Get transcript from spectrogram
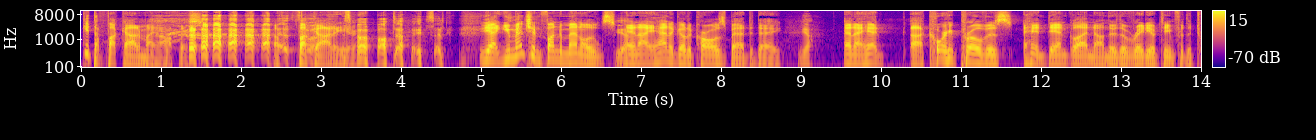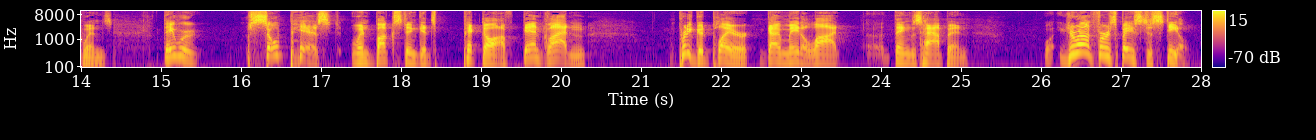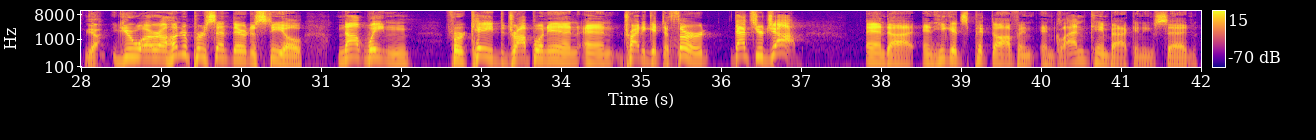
Get the fuck out of my office. the fuck out of here. So Baldelli said, Yeah, you mentioned fundamentals, Yeah. and I had to go to Carlsbad today. "Yeah, and I had uh, Cory Provus and Dan Gladden on there, the radio team for the Twins. They were so pissed when Buxton gets picked off. Dan Gladden, pretty good player, guy who made a lot things happen. You're on first base to steal. yeah, You are 100% there to steal, not waiting for Cade to drop one in and try to get to third. That's your job and uh, and he gets picked off, and and Gladden came back and he said,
